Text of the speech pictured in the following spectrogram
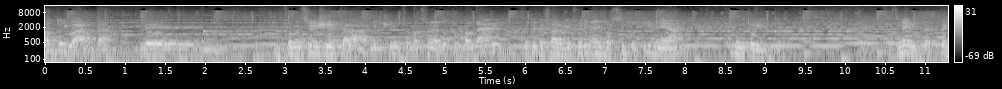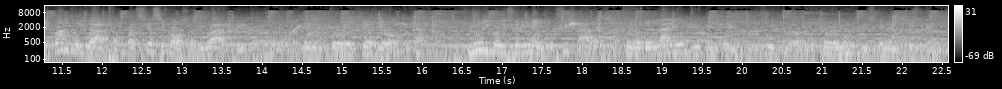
Quanto riguarda le informazioni circa la medicina informazionale del dottor Baldari, potete fare riferimento al sito timea.it. Mentre per quanto riguarda qualsiasi cosa riguardi eh, l'odontologia biologica, l'unico riferimento ufficiale è quello dell'IOB.it, di cui il dottor Raimondo Fischi è il presidente.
